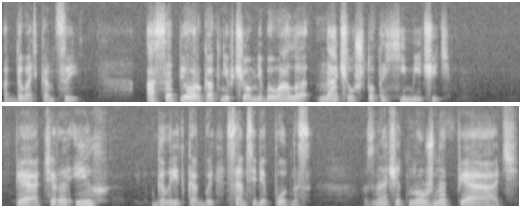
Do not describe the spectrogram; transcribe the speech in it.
отдавать концы. А сапер, как ни в чем не бывало, начал что-то химичить. «Пятеро их», — говорит как бы сам себе под нос. «Значит, нужно пять».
